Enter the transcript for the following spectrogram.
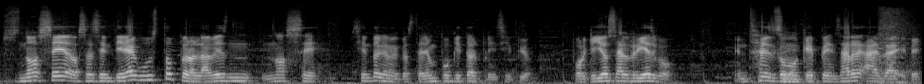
pues no sé, o sea, sentiría gusto, pero a la vez no sé. Siento que me costaría un poquito al principio, porque yo sé el riesgo. Entonces, Sí. como que pensar, a la- de-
